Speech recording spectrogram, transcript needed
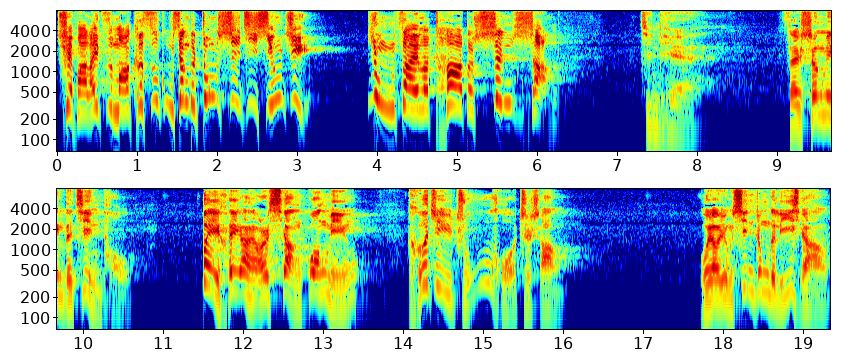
却把来自马克思故乡的中世纪刑具用在了他的身上。今天，在生命的尽头，背黑暗而向光明，何惧烛火之伤？我要用心中的理想，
